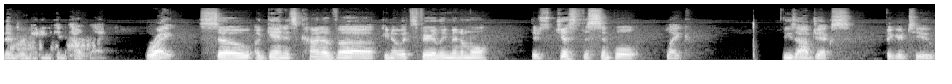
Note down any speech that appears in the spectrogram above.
then remain in outline. Right. So again, it's kind of, uh, you know, it's fairly minimal. There's just the simple, like, these objects, figure two,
